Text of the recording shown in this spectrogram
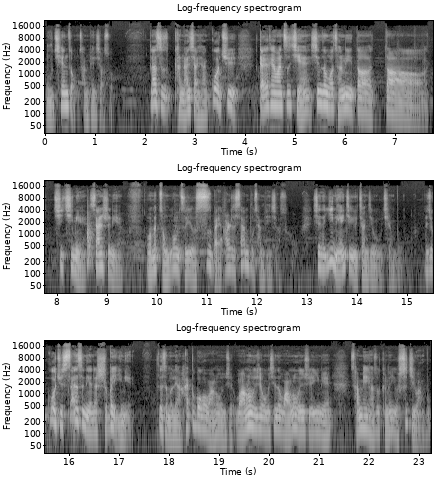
五千种长篇小说，那是很难想象。过去改革开放之前，新中国成立到到七七年三十年，我们总共只有四百二十三部长篇小说，现在一年就有将近五千部，那就过去三十年的十倍一年。这什么量？还不包括网络文学。网络文学，我们现在网络文学一年长篇小说可能有十几万部，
